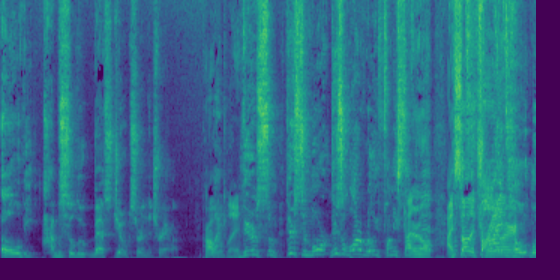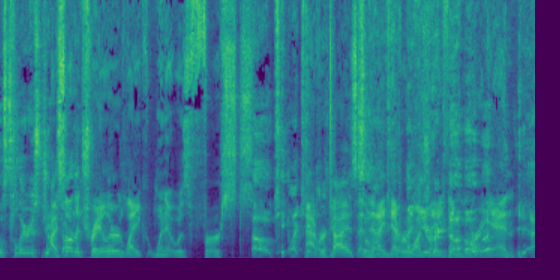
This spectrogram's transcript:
all the absolute best jokes are in the trailer. Probably. Like, there's some. There's some more. There's a lot of really funny stuff. I don't know. that, I saw the five trailer- hil- most hilarious jokes. I saw the in trailer like when it was first Oh, okay, like came out, advertised, and so, then I never watched anything ago. more again. yeah.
